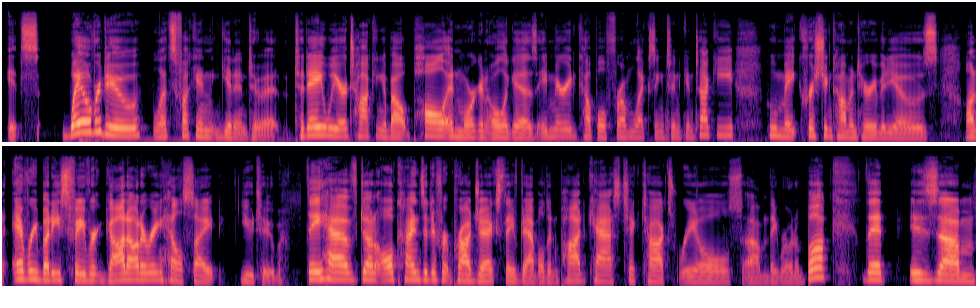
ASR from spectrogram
it's way overdue. Let's fucking get into it. Today, we are talking about Paul and Morgan Olliges, a married couple from Lexington, Kentucky, who make Christian commentary videos on everybody's favorite God honoring hell site, YouTube. They have done all kinds of different projects. They've dabbled in podcasts, TikToks, Reels. Um, they wrote a book that is, um,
